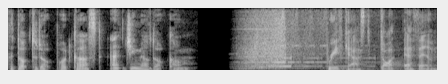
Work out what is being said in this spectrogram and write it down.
The dot to dot podcast at gmail.com. Briefcast.fm.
